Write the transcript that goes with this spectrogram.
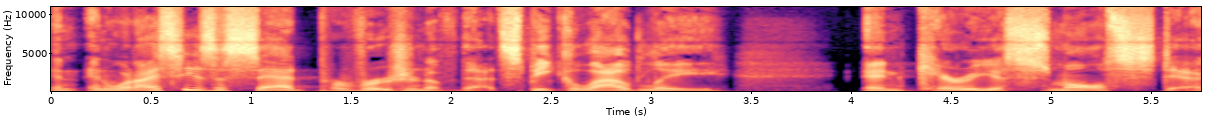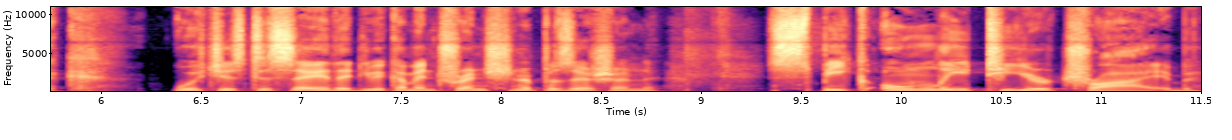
and, and what I see is a sad perversion of that. Speak loudly and carry a small stick, which is to say that you become entrenched in a position, speak only to your tribe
